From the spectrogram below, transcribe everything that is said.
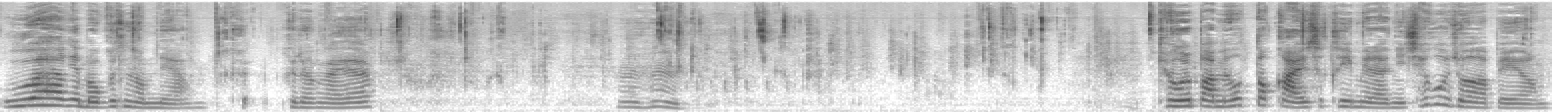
우아하게 먹을 순 없네요. 그, 그런가요? 겨울밤에 호떡과 아이스크림이라니 최고 조합이에요.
